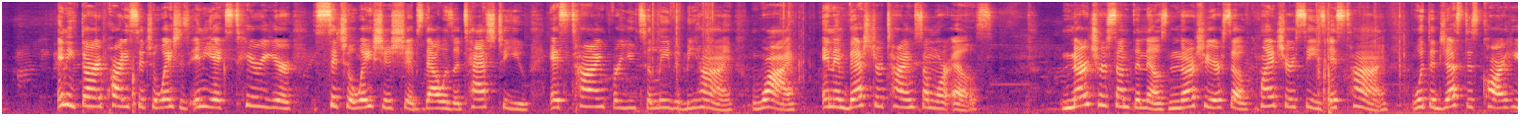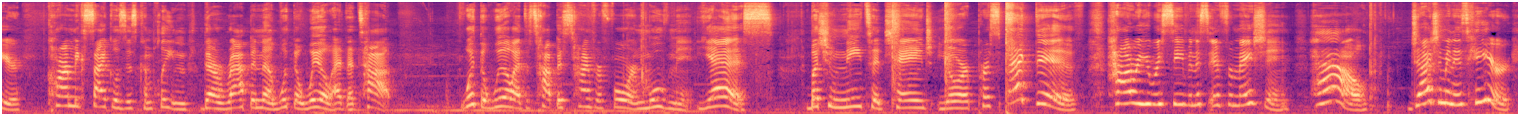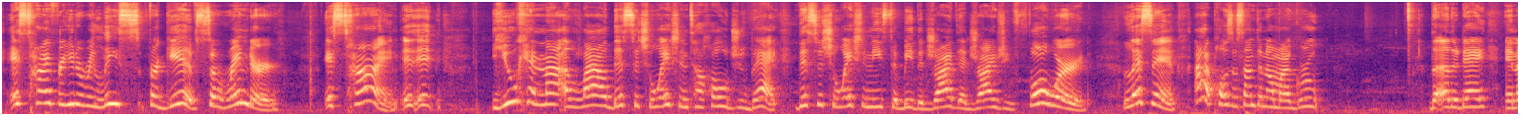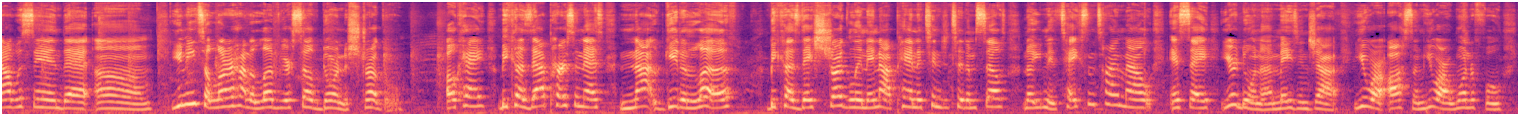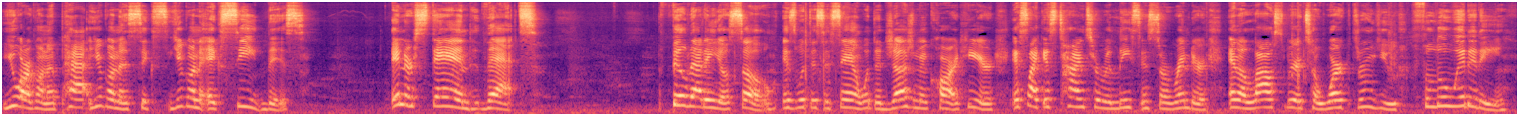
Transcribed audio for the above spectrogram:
Any third party situations, any exterior situationships that was attached to you, it's time for you to leave it behind. Why? And invest your time somewhere else. Nurture something else. Nurture yourself. Plant your seeds. It's time. With the justice card here, karmic cycles is completing. They're wrapping up with the wheel at the top. With the wheel at the top, it's time for forward movement. Yes but you need to change your perspective. How are you receiving this information? How? Judgment is here. It's time for you to release, forgive, surrender. It's time. It, it you cannot allow this situation to hold you back. This situation needs to be the drive that drives you forward. Listen, I posted something on my group the other day and I was saying that um you need to learn how to love yourself during the struggle. Okay? Because that person that's not getting love because they're struggling they're not paying attention to themselves. No you need to take some time out and say you're doing an amazing job. You are awesome. You are wonderful. You are gonna pat you're gonna six you're gonna exceed this. Understand that. Feel that in your soul is what this is saying with the judgment card here. It's like it's time to release and surrender and allow spirit to work through you. Fluidity.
